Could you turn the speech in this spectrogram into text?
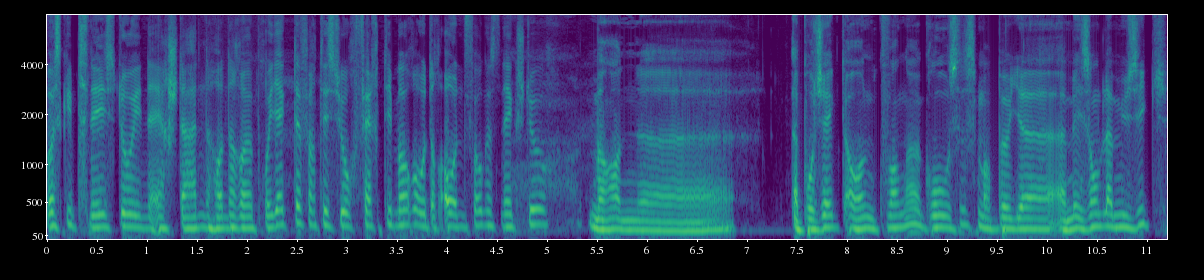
was gibt es nächstes in Erstein? Haben wir Projekte für das Jahr fertig machen oder anfangen das nächste Jahr? Wir haben äh een project aangevangen, groot is, maar bij een Maison de la Musique.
